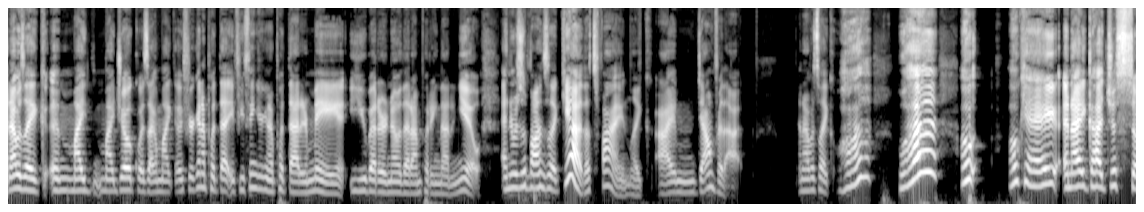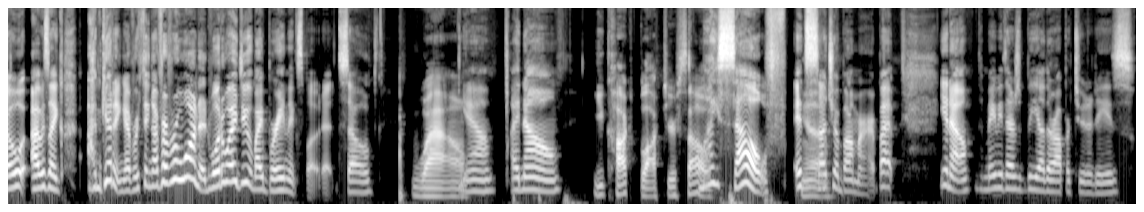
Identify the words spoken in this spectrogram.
And I was like and my my joke was I'm like if you're going to put that if you think you're going to put that in me, you better know that I'm putting that in you. And his response was like, "Yeah, that's fine. Like I'm down for that." And I was like, "Huh? What? Oh, okay." And I got just so I was like, "I'm getting everything I've ever wanted. What do I do?" My brain exploded. So, Wow. yeah, I know. You cock blocked yourself. Myself. It's Yeah. such a bummer. But, you know, maybe there's be other opportunities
